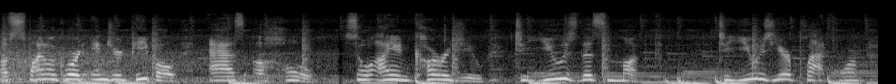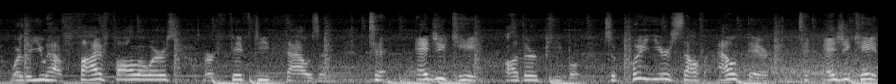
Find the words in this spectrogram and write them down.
of spinal cord injured people as a whole. So I encourage you to use this month to use your platform, whether you have five followers or 50,000, to educate other people, to put yourself out there to educate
